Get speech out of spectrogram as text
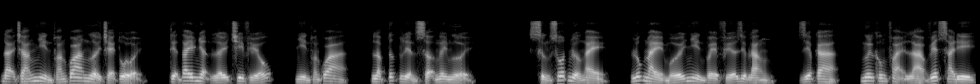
Đại tráng nhìn thoáng qua người trẻ tuổi, tiện tay nhận lấy chi phiếu, nhìn thoáng qua, lập tức liền sợ ngây người. Sửng sốt nửa ngày, lúc này mới nhìn về phía diệp lăng, diệp ca, ngươi không phải là viết sai đi,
